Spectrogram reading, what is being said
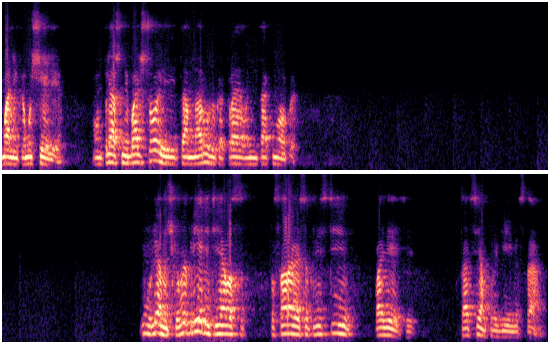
маленьком ущелье. Он пляж небольшой, и там народу, как правило, не так много. Ну, Леночка, вы приедете, я вас постараюсь отвезти, поверьте, совсем в другие места.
